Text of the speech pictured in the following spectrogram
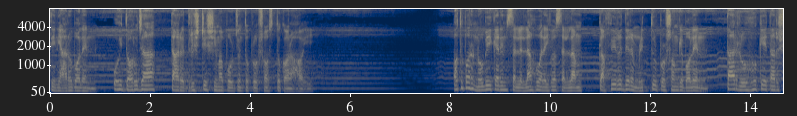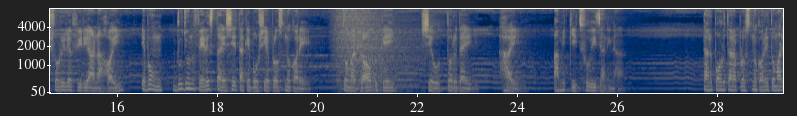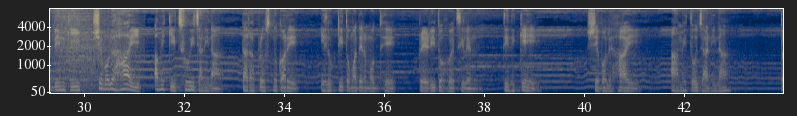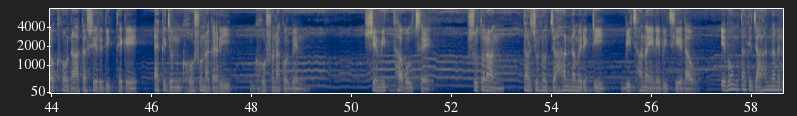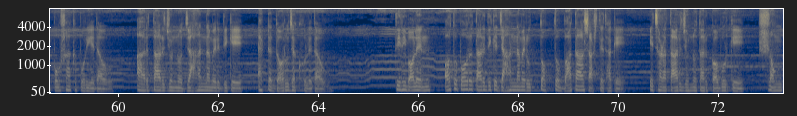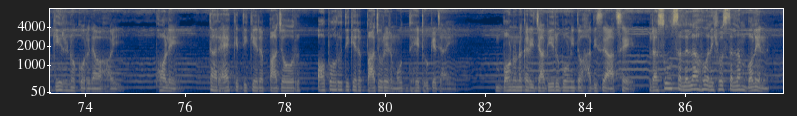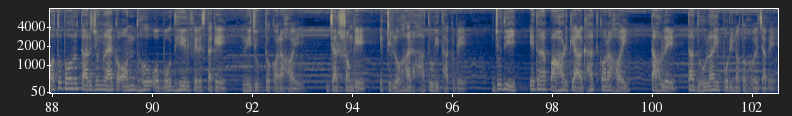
তিনি আরও বলেন, ওই দরজা তার দৃষ্টিসীমা পর্যন্ত প্রশস্ত করা হয়। অতপর নবী করিম সাল্লাহু আলহিহাসাল্লাম কাফিরদের মৃত্যুর প্রসঙ্গে বলেন, তার রুহুকে তার শরীরে ফিরিয়ে আনা হয় এবং দুজন ফেরেস্তা এসে তাকে বসিয়ে প্রশ্ন করে, তোমার রবকে সে উত্তর দেয় হাই আমি কিছুই জানি না। তারপর তারা প্রশ্ন করে, তোমার দিন কি? সে বলে হাই আমি কিছুই জানি না। তারা প্রশ্ন করে, এ লোকটি তোমাদের মধ্যে প্রেরিত হয়েছিলেন। তিনি কে? সে বলে, হাই, আমি তো জানি না। তখন আকাশের দিক থেকে একজন ঘোষণাকারী ঘোষণা করবেন। সে মিথ্যা বলছে। সুতরাং তার জন্য জাহান নামের একটি বিছানা এনে বিছিয়ে দাও এবং তাকে জাহান নামের পোশাক পরিয়ে দাও। আর তার জন্য জাহান নামের দিকে একটা দরজা খুলে দাও। তিনি বলেন অতপর তার দিকে জাহান নামের উত্তপ্ত বাতাস আসতে থাকে। এছাড়া তার জন্য তার কবরকে সংকীর্ণ করে দেওয়া হয়। ফলে তার এক দিকের পাজর অপর দিকের পাজরের মধ্যে ঢুকে যায়। বর্ণনাকারী জাবির বর্ণিত হাদিসে আছে, রাসুল সাল্লাহ আলহিহাসাল্লাম বলেন, অতপর তার জন্য এক অন্ধ ও বধির ফেরেস্তাকে নিযুক্ত করা হয়, যার সঙ্গে একটি লোহার হাতুড়ি থাকবে। যদি এ দ্বারা পাহাড়কে আঘাত করা হয়, তাহলে তা ধুলাই পরিণত হয়ে যাবে।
